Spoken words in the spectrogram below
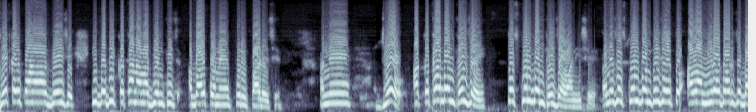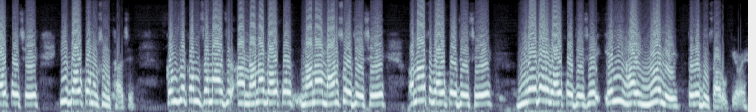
જે કંઈ પણ દે છે એ બધી કથાના માધ્યમથી જ બાળકોને પૂરી પાડે છે. અને જો આ કથા બંધ થઈ જાય, તો સ્કૂલ બંધ થઈ જવાની છે. અને જો સ્કૂલ બંધ થઈ જાય, તો આવા નિરાધાર જે બાળકો છે એ બાળકોનું શું થશે? કમસે કમ સમાજ આ નાના બાળકો, નાના માણસો જે છે, અનાથ બાળકો જે છે, નિરાધાર બાળકો જે છે, એની હાઈ ન લે તો વધુ સારું કહેવાય.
